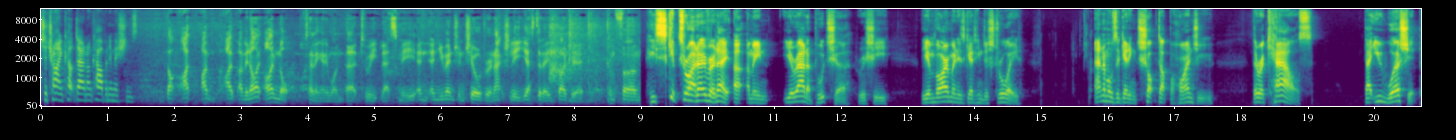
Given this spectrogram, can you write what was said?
to try and cut down on carbon emissions? I, I, I, mean, I, am not telling anyone uh, to eat less meat. And, and, you mentioned children. Actually, yesterday's budget confirmed. He skipped right over it, eh? Uh, I mean, you're at a butcher, Rishi. The environment is getting destroyed. Animals are getting chopped up behind you. There are cows that you worship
